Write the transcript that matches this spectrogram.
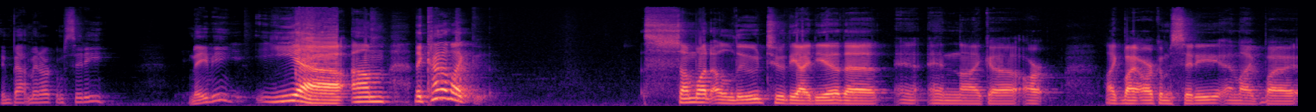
in Batman Arkham City, maybe. Yeah, um, they kind of like somewhat allude to the idea that in, in like uh, Ar- like by Arkham City and like by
